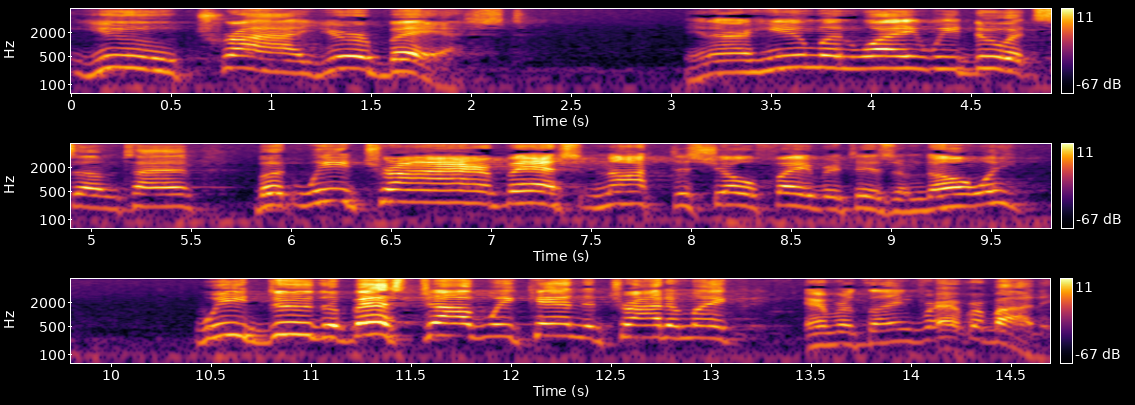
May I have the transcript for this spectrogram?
you try your best. In our human way, we do it sometimes, but we try our best not to show favoritism, don't we? We do the best job we can to try to make everything for everybody.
